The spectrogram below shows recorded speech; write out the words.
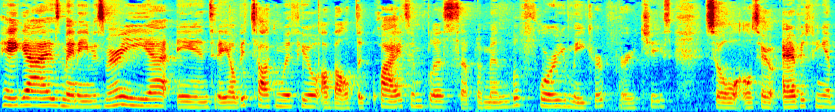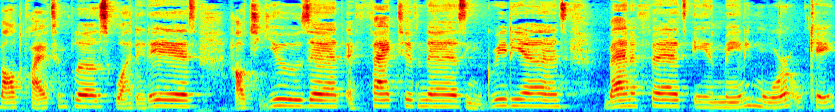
Hey guys, my name is Maria and today I'll be talking with you about the Quietum Plus supplement before you make your purchase. So I'll tell you everything about Quietum Plus, what it is, how to use it, effectiveness, ingredients, benefits, and many more, okay?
